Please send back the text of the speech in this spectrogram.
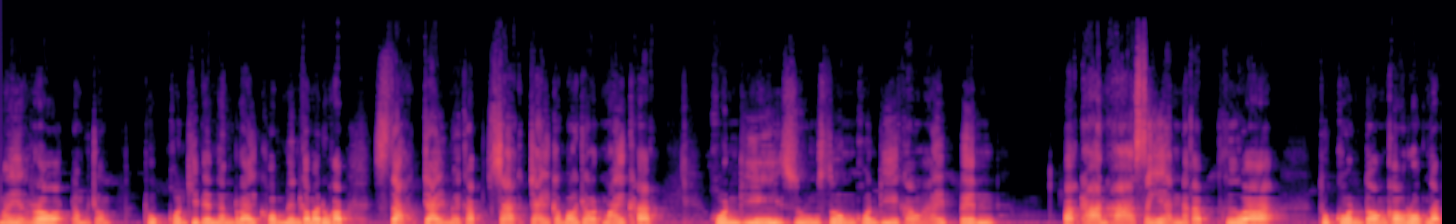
ไม่รอดท่านผู้ชม ทุกคนคิดเห็นอย่างไรคอมเมนต์เข้ามาดูครับสะใจไหมครับสะใจกับบอยอดไหมครับ คนที่สูงส่งคนที่เขาให้เป็นประธานอาเซียนนะครับ คือว่าทุกคนต้องเคารพนับ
